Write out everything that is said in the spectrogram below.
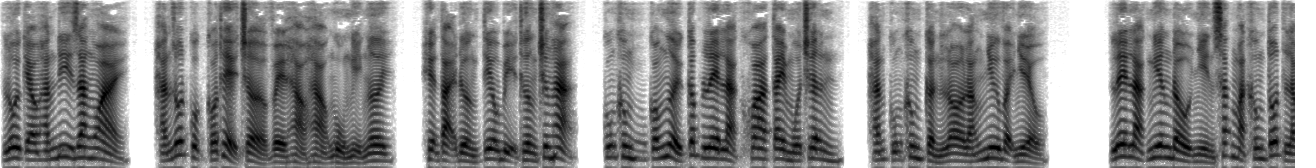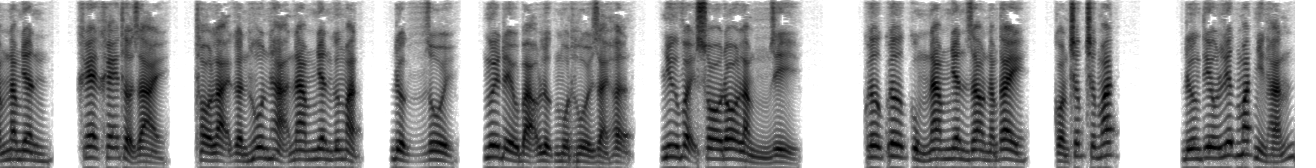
Lôi kéo hắn đi ra ngoài, hắn rốt cuộc có thể trở về hảo hảo ngủ nghỉ ngơi, hiện tại đường tiêu bị thương trương hạ, cũng không có người cấp lê lạc khoa tay múa chân, hắn cũng không cần lo lắng như vậy nhiều. Lê lạc nghiêng đầu nhìn sắc mặt không tốt lắm nam nhân, khe khẽ thở dài, thò lại gần hôn hạ nam nhân gương mặt, được rồi, ngươi đều bạo lực một hồi giải hận, như vậy so đo làm gì. Cơ cơ cùng nam nhân giao nắm tay, còn chấp chớp mắt. Đường tiêu liếc mắt nhìn hắn,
